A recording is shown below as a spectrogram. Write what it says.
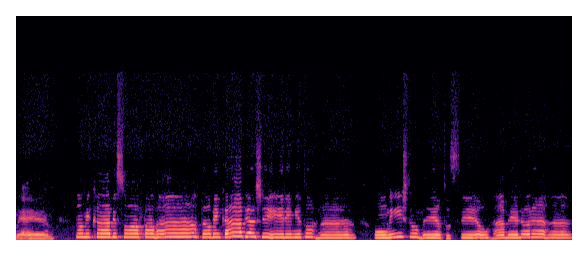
É, não me cabe só falar, também cabe agir e me tornar um instrumento seu a melhorar.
